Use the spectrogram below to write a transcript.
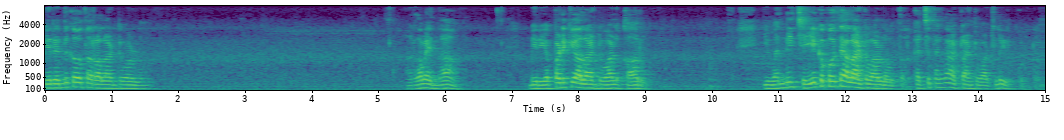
మీరు ఎందుకు అవుతారు అలాంటి వాళ్ళు? అర్థమైందా? మీరు ఎప్పటికీ అలాంటి వాళ్ళు కారు. ఇవన్నీ చేయకపోతే అలాంటి వాళ్ళు అవుతారు. ఖచ్చితంగా అట్లాంటి వాటిలో ఇరుక్కుంటారు.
